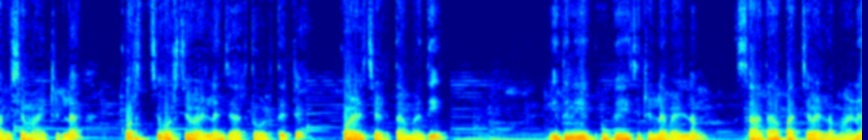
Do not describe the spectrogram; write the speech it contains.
ആവശ്യമായിട്ടുള്ള കുറച്ച് കുറച്ച് വെള്ളം ചേർത്ത് കൊടുത്തിട്ട് കുഴച്ചെടുത്താൽ മതി. ഇതിന് ഉപയോഗിച്ചിട്ടുള്ള വെള്ളം സാധാ പച്ചവെള്ളമാണ്.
